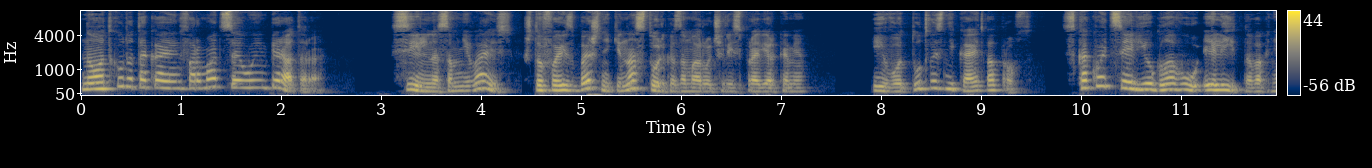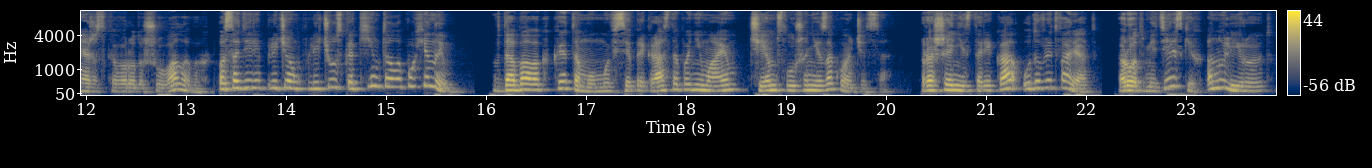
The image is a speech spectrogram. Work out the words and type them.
Но откуда такая информация у императора? Сильно сомневаюсь, что ФСБшники настолько заморочились с проверками. И вот тут возникает вопрос. С какой целью главу элитного княжеского рода Шуваловых посадили плечом к плечу с каким-то Лопухиным? Вдобавок к этому мы все прекрасно понимаем, чем слушание закончится. Прошение старика удовлетворят, Род Метельских аннулируют.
